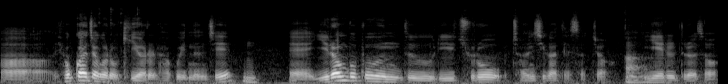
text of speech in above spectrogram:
어, 효과적으로 기여를 하고 있는지 음. 예, 이런 부분들이 주로 전시가 됐었죠. 아. 예를 들어서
